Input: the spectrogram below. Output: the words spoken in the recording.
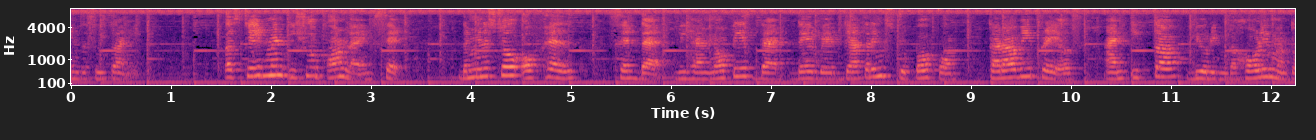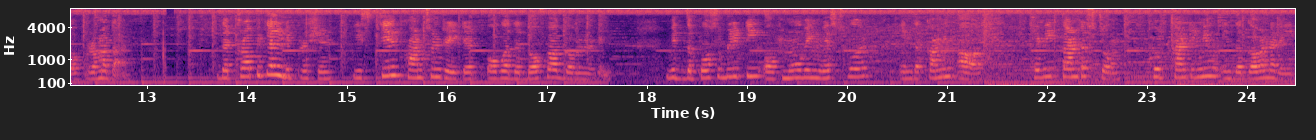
in the Sultanate. A statement issued online said the Minister of Health said that we have noticed that there were gatherings to perform Taraweeh prayers and iftar during the holy month of Ramadan. The tropical depression is still concentrated over the Dhofar governorate, with the possibility of moving westward in the coming hours. Heavy thunderstorms could continue in the governorate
